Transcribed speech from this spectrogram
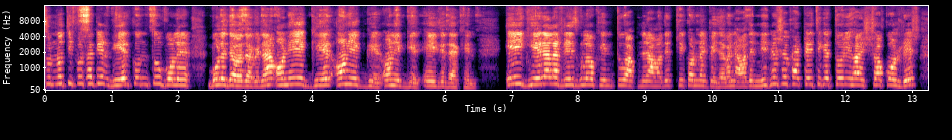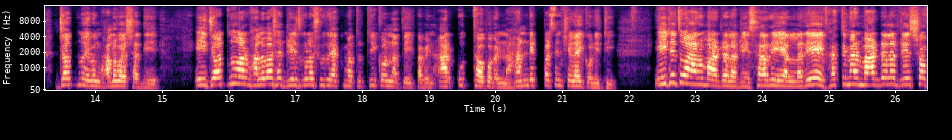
সুন্নতি পোশাকের ঘের কিন্তু বলে বলে দেওয়া যাবে না। অনেক ঘের অনেক ঘের অনেক ঘের। এই যে দেখেন এই ঘেরালা ড্রেসগুলো কিন্তু আপনারা আমাদের ত্রিকন্যায় পেয়ে যাবেন। আমাদের নিজস্ব ফ্যাক্টরি থেকে তৈরি হয় সকল ড্রেস যত্ন এবং ভালোবাসা দিয়ে। এই যত্ন আর ভালোবাসার ড্রেসগুলো শুধু একমাত্র ত্রিকন্যাতেই পাবেন, আর কোথাও পাবেন না। হান্ড্রেড পার্সেন্ট সেলাই কোয়ালিটি এইটা তো আরও মারডালা ড্রেস। আরে আল্লাহ রে, ফাতেমার মারডালা ড্রেস সব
